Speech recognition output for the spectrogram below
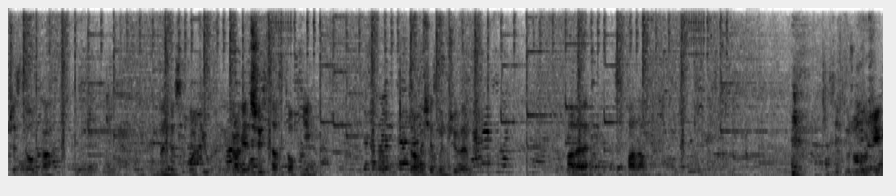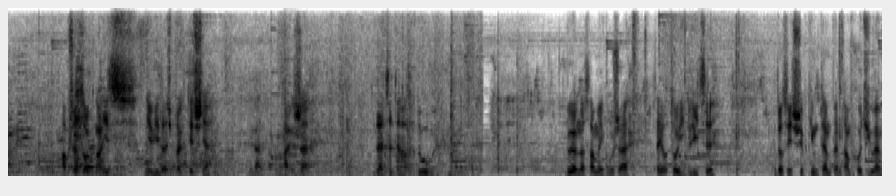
Przez te okna. Będę schodził prawie 300 stopni, trochę się zmęczyłem, ale spadam. Dosyć dużo ludzi, a przez okna nic nie widać praktycznie, także lecę teraz w dół. Byłem na samej górze tej oto iglicy. Dosyć szybkim tempem tam wchodziłem.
